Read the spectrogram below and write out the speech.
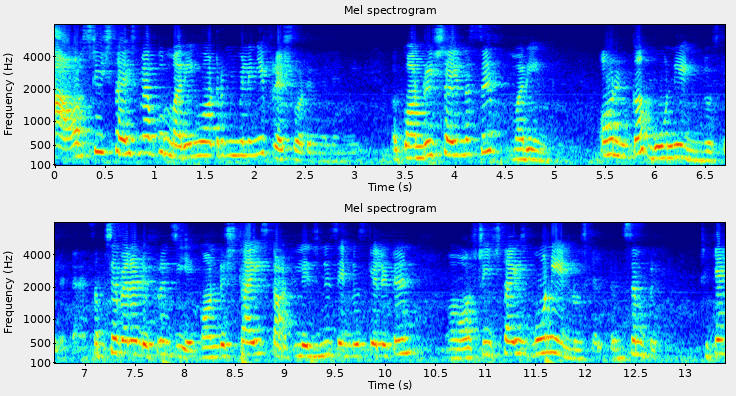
ऑस्ट्रीच थाइस में आपको मरीन वाटर में मिलेंगी फ्रेश वाटर में मिलेंगी कॉन्ट्रीच थाइस में सिर्फ़ मरीन और इनका बोनी एंडोस्केलेटन है। सबसे पहला डिफरेंस ये कॉन्ड्रिस्टाइज कार्टिलेजिनस एंडोस्केलेटन और स्ट्रीचटाइज बोनी एंडोस्केलेटन सिंपल ठीक है?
